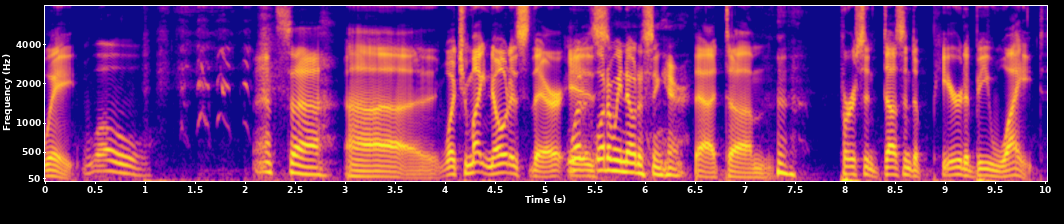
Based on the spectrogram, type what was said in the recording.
Wait, Whoa. That's uh. uh, what you might notice there is What, what are we noticing here? that um, person doesn't appear to be white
